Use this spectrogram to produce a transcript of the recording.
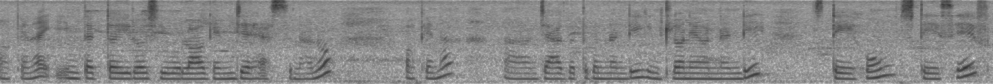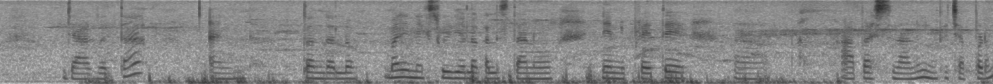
ఓకేనా? ఇంతటితో ఈరోజు ఈ వ్లాగ్ ఎండ్ చేసేస్తున్నాను ఓకేనా? జాగ్రత్తగా ఉండండి ఇంట్లోనే ఉండండి. స్టే హోమ్ స్టే సేఫ్ జాగ్రత్త. అండ్ తొందరలో మరి నెక్స్ట్ వీడియోలో కలుస్తాను. నేను ఇప్పుడైతే ఆపేస్తున్నాను ఇంకా చెప్పడం.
